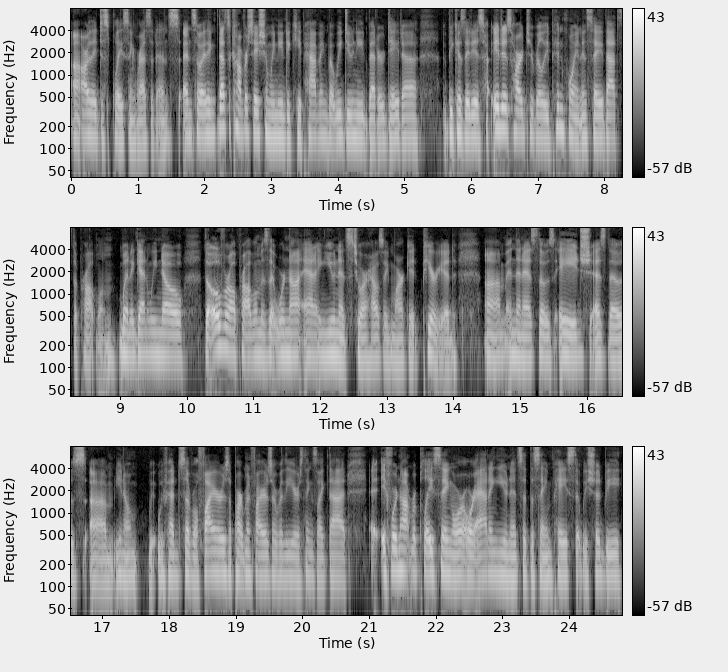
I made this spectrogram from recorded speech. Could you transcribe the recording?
uh, are they displacing residents? And so I think that's a conversation we need to keep having. But we do need better data because it is it is hard to really pinpoint and say that's the problem. When again we know the overall problem is that we're not adding units to our housing market. Period. Um, and then as those age, as those um, you know we, we've had several fires, apartment fires over the years, things like that. If we're not replacing or or adding units at the same pace that we should be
